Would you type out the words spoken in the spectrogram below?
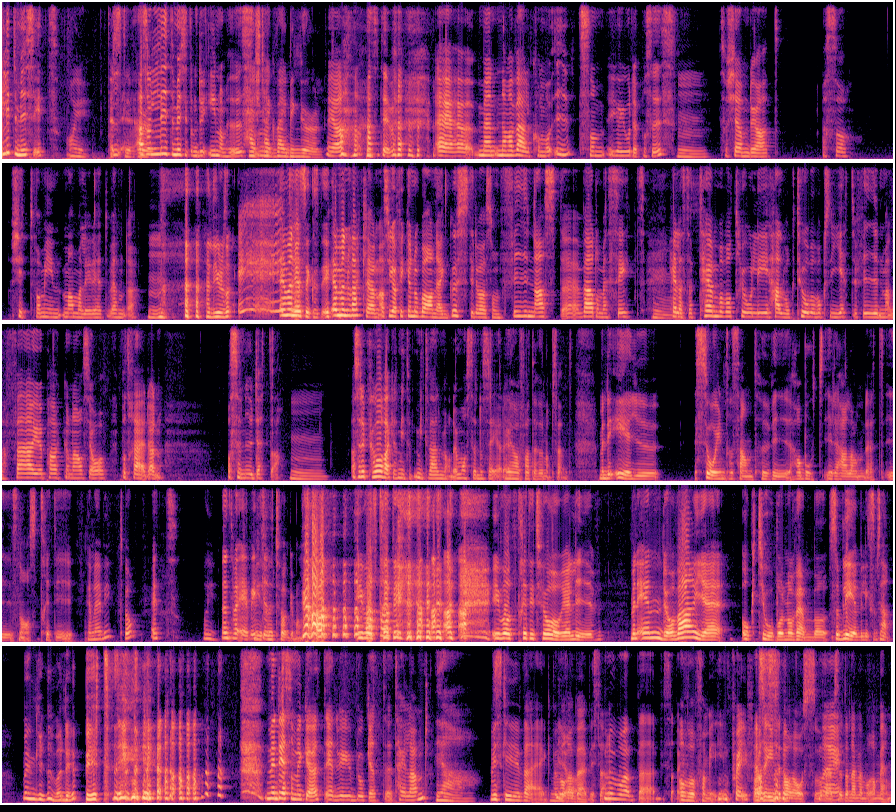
Är lite mysigt. Oj. Alltså lite mysigt om du är inomhus. Hashtag vibing girl. Ja, positiv. eh, men när man väl kommer ut, som jag gjorde precis, Mm. så kände jag att, alltså, shit vad min mammaledighet vände. Det gjorde så... Ja men, 360. ja men verkligen, alltså jag fick ändå barn i augusti, det var som finast eh, vädermässigt. Mm. Hela september var otrolig, halva oktober var också jättefin med alla färger i parkerna och så på träden. Och sen nu detta. Mm. Alltså det påverkat mitt, mitt välmående, jag måste ändå säga det. Jag fattar 100%. Men det är ju så intressant hur vi har bott i det här landet i snart 30... Hur gamla är vi? Två? Ett, Oj. vänta vad är vi? Vi är 32 gumman. I vårt, 30, I vårt 32-åriga liv. Men ändå varje oktober, november så blev vi liksom så här. Men gud vad deppigt. Men det som är gött är att vi har ju bokat eh, Thailand. ja, vi ska ju iväg med våra Ja, bebisar. Med våra bebisar. Och vår familj. Pray for Alltså us. inte bara oss och bebisar utan även våra män.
